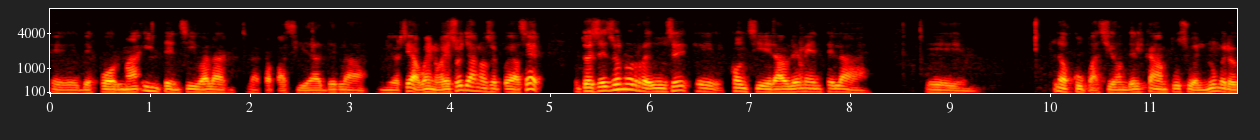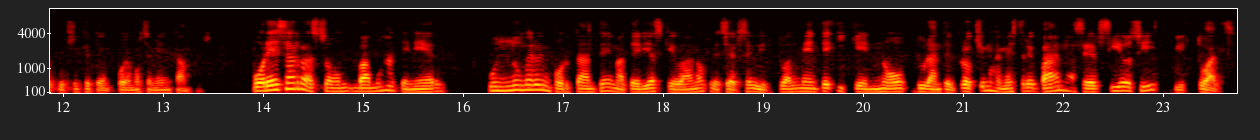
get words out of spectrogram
eh, de forma intensiva la, capacidad de la universidad. Bueno, eso ya no se puede hacer. Entonces, eso nos reduce eh, considerablemente la, eh, la ocupación del campus o el número de cursos que podemos tener en campus. Por esa razón, vamos a tener un número importante de materias que van a ofrecerse virtualmente y que no durante el próximo semestre van a ser sí o sí virtuales.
